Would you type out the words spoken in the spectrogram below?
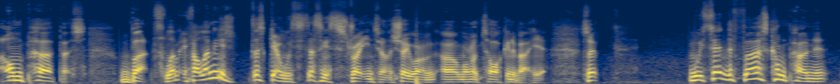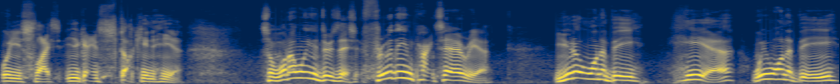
on purpose. But let me, if I, let me just, let's go, let's get straight into it and show you what I'm, uh, what I'm talking about here. So we said the first component when you slice, you're getting stuck in here. So what I want you to do is this, through the impact area, you don't want to be here, we want to be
